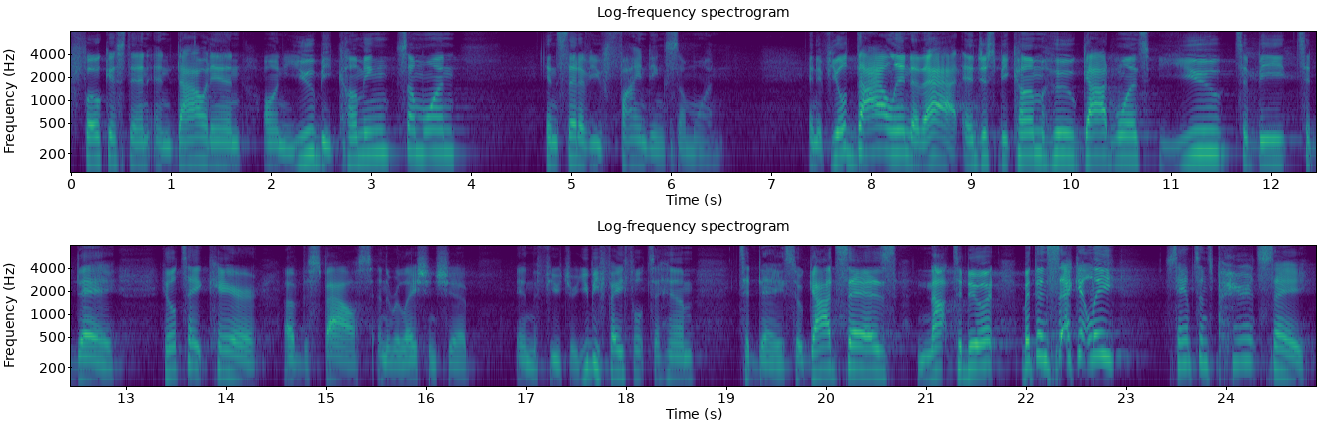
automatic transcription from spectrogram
focused in and dialed in on you becoming someone instead of you finding someone. And if you'll dial into that and just become who God wants you to be today, He'll take care of the spouse and the relationship in the future. You be faithful to Him today. So God says not to do it. But then, secondly, Samson's parents say,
